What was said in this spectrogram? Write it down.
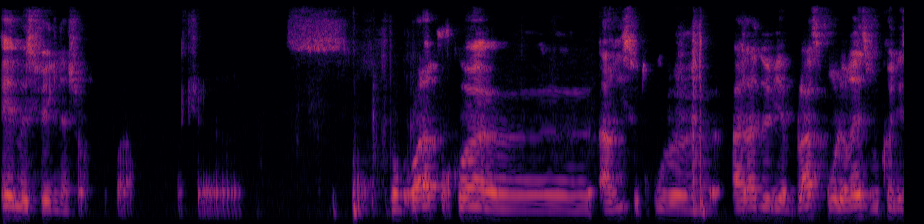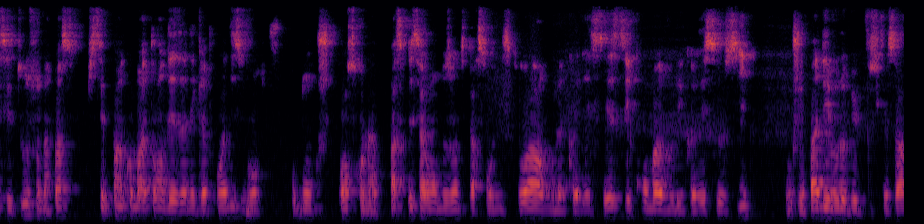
Et Monsieur Ignachov. Voilà. Donc, euh, donc voilà pourquoi euh, Harry se trouve euh, à la neuvième place. Pour le reste, vous connaissez tous. On n'a pas, c'est pas un combattant des années 90. Bon, donc je pense qu'on n'a pas spécialement besoin de faire son histoire. Vous la connaissez. Ses combats, vous les connaissez aussi. Donc je vais pas développer plus que ça.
